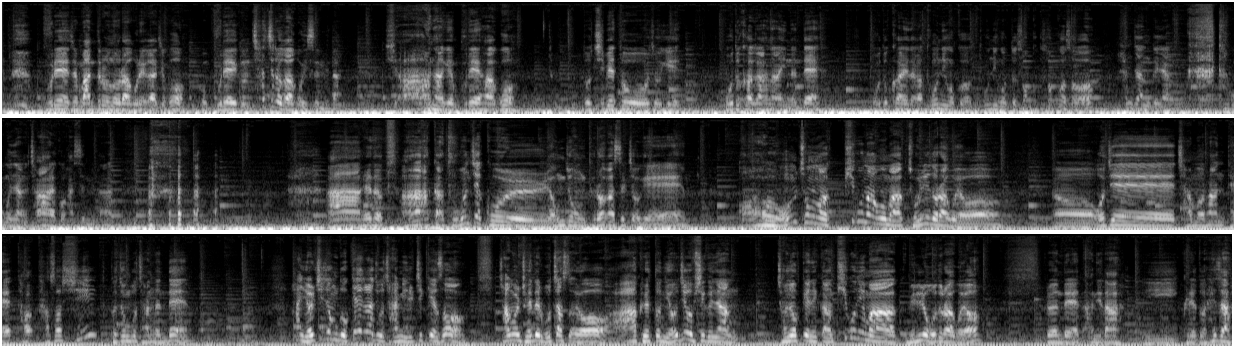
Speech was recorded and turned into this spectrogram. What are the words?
물에 좀 만들어 놓으라고 그래 가지고 그 물에 지금 찾으러 가고 있습니다. 시원하게 물에 하고 또 집에 또 저기 보드카가 하나 있는데 보드카에다가 토닉 토닉도 섞어서 한 잔 그냥 칵 하고 그냥 자할 것 같습니다. 아 그래도 아 아까 두 번째 콜 영종 들어갔을 적에 어 엄청 막 피곤하고 막 졸리더라고요. 어 어제 잠을 한 대, 다, 5시 그 정도 잤는데 한 10시 정도 깨가지고 잠이 일찍 깨서 잠을 제대로 못 잤어요. 아, 그랬더니 여지없이 그냥 저녁 깨니까 피곤이 막 밀려오더라고요. 그런데 아니다. 이, 그래도 해자.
